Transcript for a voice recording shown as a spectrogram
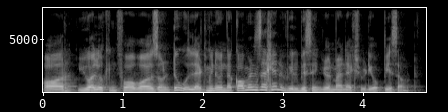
or you are looking for Warzone 2? Let me know in the comment section. We'll be seeing you in my next video. Peace out.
